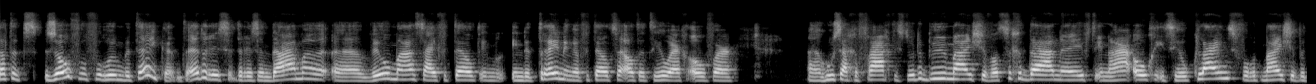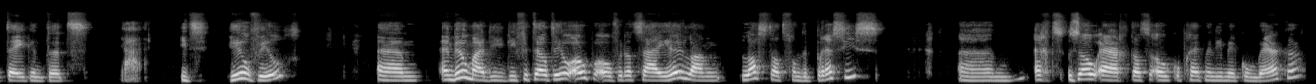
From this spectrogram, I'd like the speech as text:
dat het zoveel voor hun betekent. Hè? Er, is, er is een dame, uh, Wilma, zij vertelt in, in de trainingen vertelt zij altijd heel erg over uh, hoe zij gevraagd is door de buurmeisje, wat ze gedaan heeft. In haar ogen iets heel kleins. Voor het meisje betekent het ja, iets heel veel. Um, en Wilma die, die vertelt heel open over dat zij heel lang last had van depressies. Um, echt zo erg dat ze ook op een gegeven moment niet meer kon werken.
